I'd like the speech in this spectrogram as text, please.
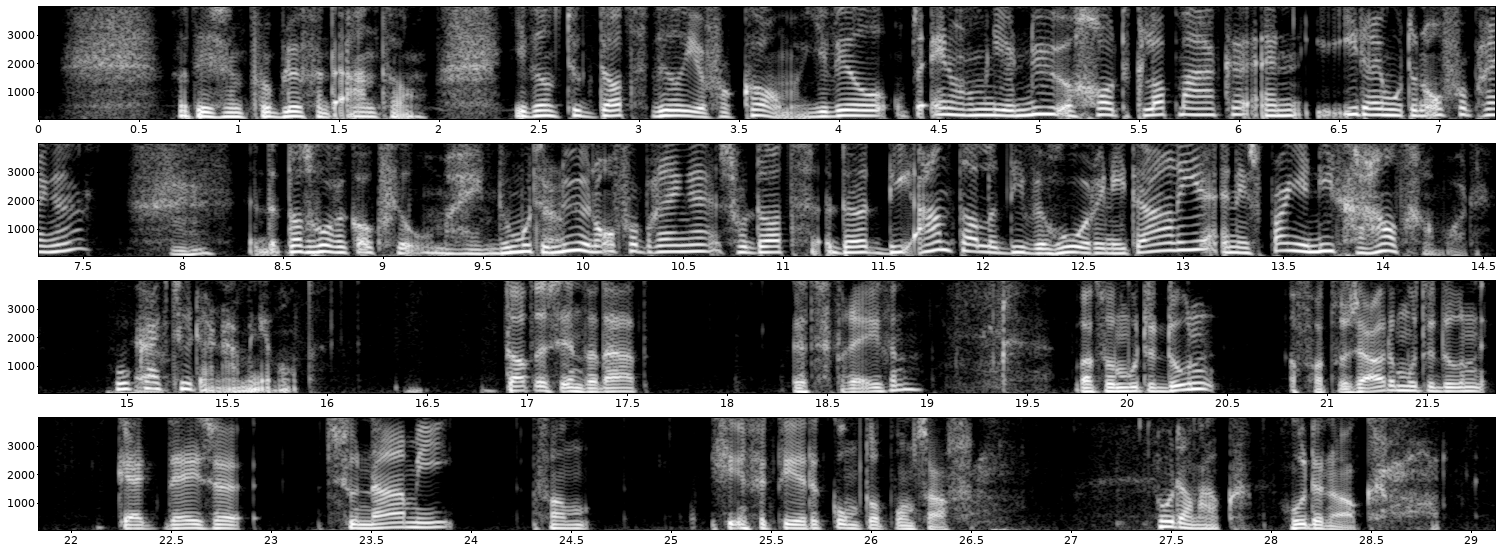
Dat is een verbluffend aantal. Je wil natuurlijk dat wil je voorkomen. Je wil op de een of andere manier nu een grote klap maken... en iedereen moet een offer brengen. Dat- Dat hoor ik ook veel om me heen. We moeten nu een offer brengen... zodat de, die aantallen die we horen in Italië en in Spanje... niet gehaald gaan worden. Hoe Ja. kijkt u daarnaar, meneer Bond? dat is inderdaad het streven. Wat we moeten doen, of wat we zouden moeten doen... kijk, deze tsunami van geïnfecteerden komt op ons af. Hoe dan ook. Hoe dan ook.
